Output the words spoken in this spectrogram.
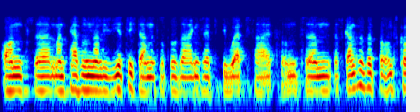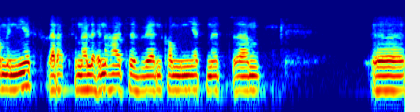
Und äh, man personalisiert sich damit sozusagen selbst die Websites. Und ähm, das Ganze wird bei uns kombiniert. Redaktionelle Inhalte werden kombiniert mit ähm, äh,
